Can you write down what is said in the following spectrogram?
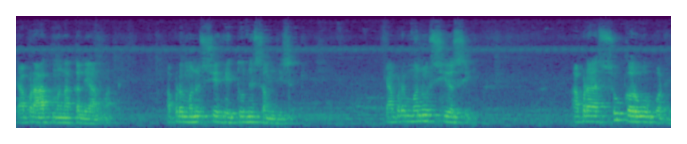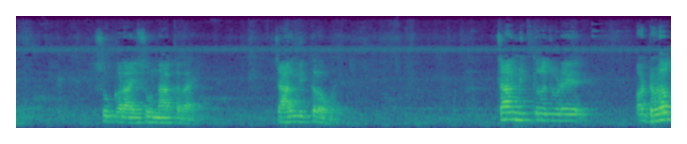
કે આપણા આત્માના કલ્યાણ માટે? આપણે મનુષ્ય હેતુને સમજી શકીએ. કે આપણે મનુષ્ય છીએ. આપણે શું કરવું પડે? શું કરાય, શું ના કરાય? ચાર મિત્ર હોય. ચાર મિત્ર જોડે અઢળક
